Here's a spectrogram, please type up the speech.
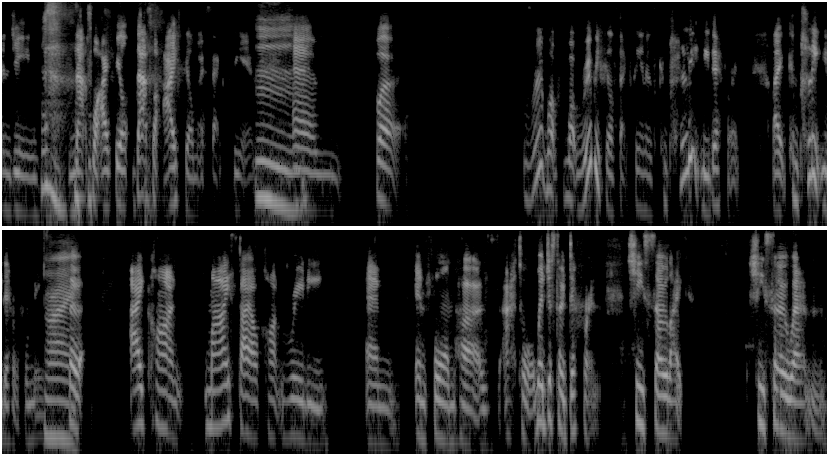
and jeans and that's what I feel. That's what I feel most sexy in. mm, Um, but Ru- what what Ruby feels sexy in is completely different, like completely different from me. right. So I can't. My style can't really um inform hers at all. We're just so different. She's so like, she's so um.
